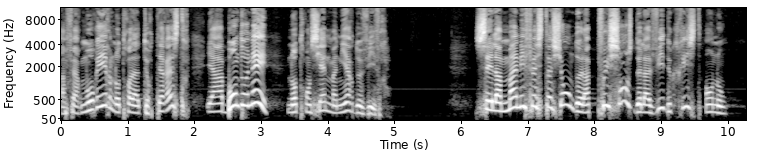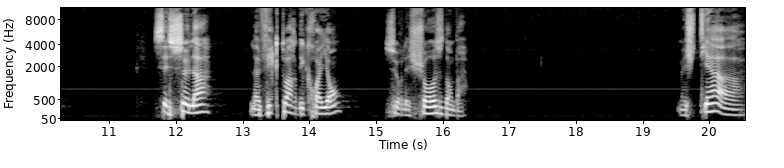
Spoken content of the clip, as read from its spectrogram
à faire mourir notre nature terrestre et à abandonner notre ancienne manière de vivre. C'est la manifestation de la puissance de la vie de Christ en nous. C'est cela la victoire des croyants sur les choses d'en bas. Mais je tiens à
